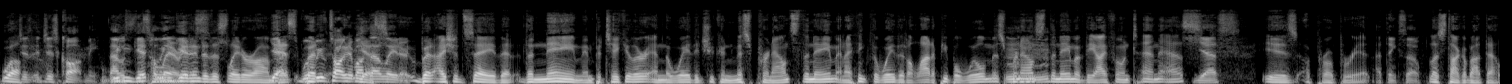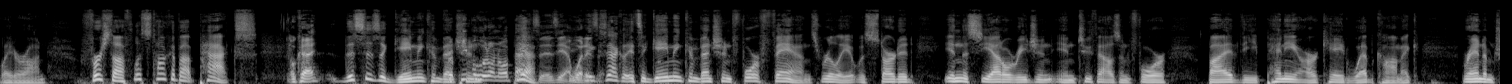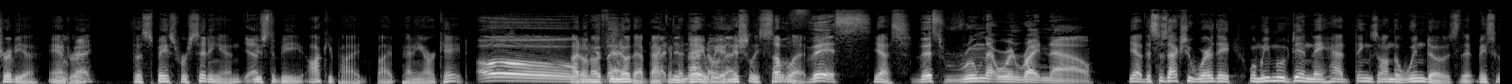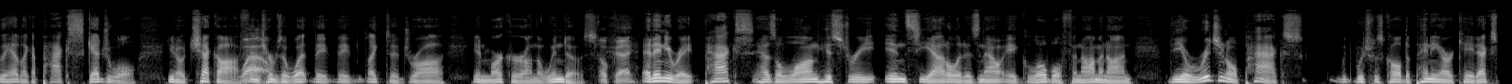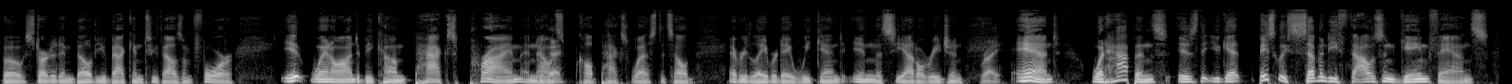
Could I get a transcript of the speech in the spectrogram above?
well, just, it just caught me. That we can was get we can get into this later on. Yes, but, we'll but- be talking about that later. But I should say that the name in particular and the way that you can mispronounce the name, and I think the way that a lot of people will mispronounce the name of the iPhone 10s, Mm-hmm. Yes, is appropriate. I think so. Let's talk about that later on. First off, let's talk about PAX. Okay. This is a gaming convention. For people who don't know what PAX is, yeah, what is it? exactly? It's a gaming convention for fans. Really, it was started in the Seattle region in 2004 by the Penny Arcade webcomic. Random trivia, Andru. Okay. The space we're sitting in Yes. used to be occupied by Penny Arcade. Oh, I don't know if at you know that. Back I in the day, we that. initially So sublet. this. Yes. This room that we're in right now. Yeah, this is actually where they, when we moved in, they had things on the windows that basically had like a PAX schedule, you know, check off Wow. in terms of what they, they like to draw in marker on the windows. Okay. At any rate, PAX has a long history in Seattle. It is now a global phenomenon. The original PAX, which was called the Penny Arcade Expo, started in Bellevue back in 2004. It went on to become PAX Prime, and now Okay. it's called PAX West. It's held every Labor Day weekend in the Seattle region. Right. And what happens is that you get basically 70,000 game fans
